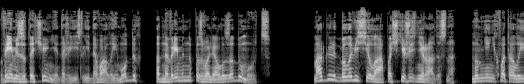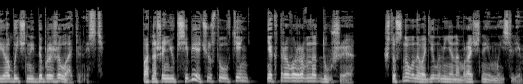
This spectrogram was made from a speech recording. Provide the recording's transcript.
Время заточения, даже если и давало им отдых, одновременно позволяло задумываться. Маргарет была весела, почти жизнерадостна, но мне не хватало ее обычной доброжелательности. По отношению к себе я чувствовал тень некоторого равнодушия, что снова наводило меня на мрачные мысли.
